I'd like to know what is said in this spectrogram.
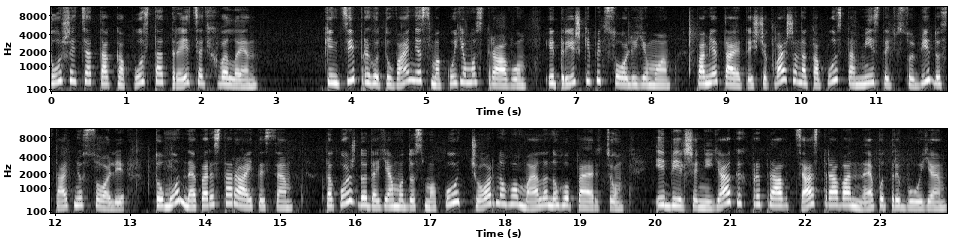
Тушиться так капуста 30 хвилин. В кінці приготування смакуємо страву і трішки підсолюємо. Пам'ятайте, що квашена капуста містить в собі достатньо солі, тому не перестарайтеся. Також додаємо до смаку чорного меленого перцю. І більше ніяких приправ ця страва не потребує.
